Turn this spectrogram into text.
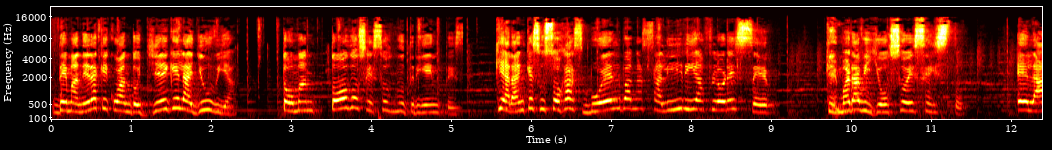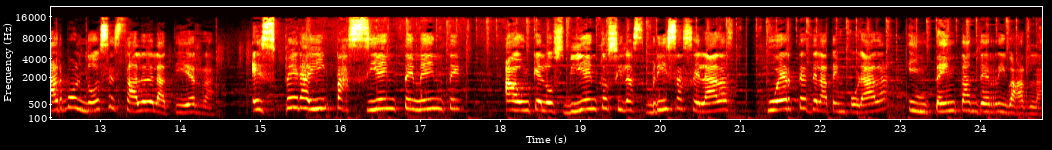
de manera que cuando llegue la lluvia, toman todos esos nutrientes que harán que sus hojas vuelvan a salir y a florecer. ¡Qué maravilloso es esto! El árbol no se sale de la tierra, espera ahí pacientemente, aunque los vientos y las brisas heladas fuertes de la temporada intentan derribarla.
